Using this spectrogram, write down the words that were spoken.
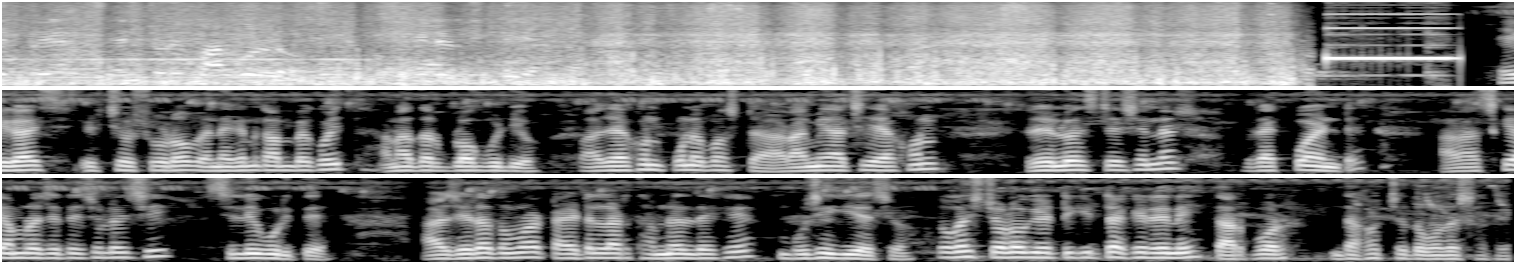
আমাদের ট্রেন সেঞ্চুরি পার করল স্পিডের দিক দিয়ে। Hey guys it's your Sourav and again come back with another vlog video আজ এখন পৌনে পাঁচটা আর আমি আছি এখন রেলওয়ে স্টেশনের র্যাক পয়েন্টে আর আজকে আমরা যেতে চলেছি শিলিগুড়িতে। আর যেটা তোমরা টাইটেল আর থামনেল দেখে বুঝে গিয়েছো। তো গাইস চলো গিয়ে টিকিটটা কেটে নেই, তারপর দেখা হচ্ছে তোমাদের সাথে।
